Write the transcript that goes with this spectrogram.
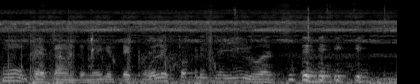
શું કે કામ? તમે કે તે પોલીસ પકડી જાય એવી વાત છે.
